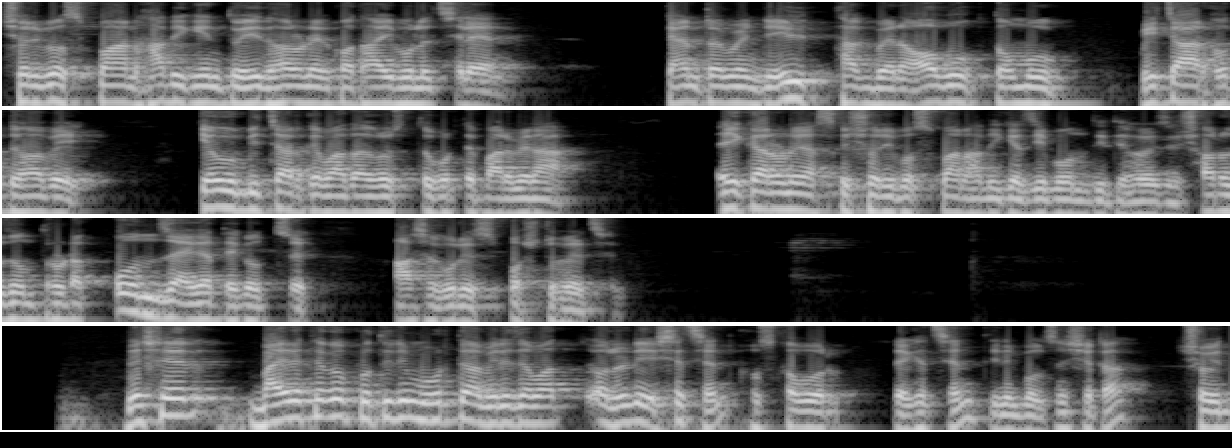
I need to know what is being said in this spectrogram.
শরীফ ওসমান হাদি কিন্তু এই ধরনের কথাই বলেছিলেন, ক্যান্টনমেন্টে ইট থাকবে না, অমুক তমুক বিচার হতে হবে। কেউ বিচারকে বাধাগ্রস্ত করতে পারবে না। এই কারণে আজকে শরীফ ওসমান হাদিকে জীবন দিতে হয়েছে। ষড়যন্ত্রটা কোন জায়গা থেকে হচ্ছে, আশা করি স্পষ্ট হয়েছে। দেশের বাইরে থেকেও প্রতিটি মুহূর্তে আমির জামাত অলরেডি এসেছেন, খোঁজখবর রেখেছেন, তিনি বলছেন সেটা। শহীদ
